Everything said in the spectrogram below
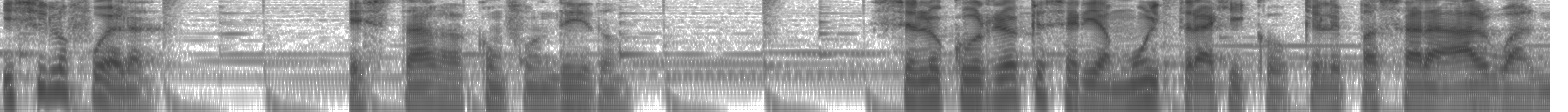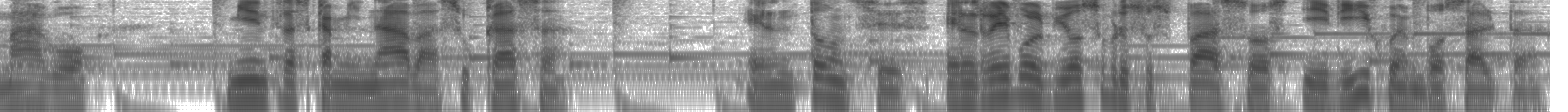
¿y si lo fuera? Estaba confundido. Se le ocurrió que sería muy trágico que le pasara algo al mago mientras caminaba a su casa. Entonces el rey volvió sobre sus pasos y dijo en voz alta,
